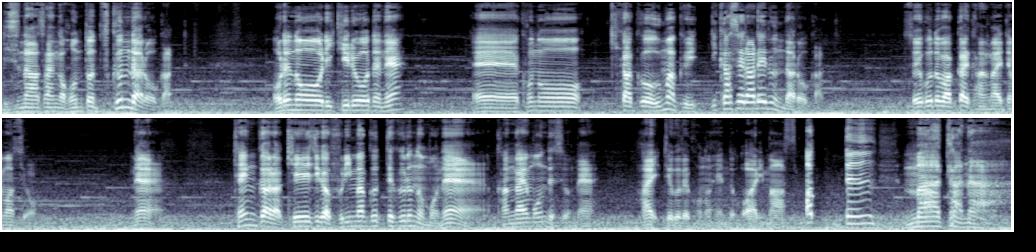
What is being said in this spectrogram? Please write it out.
リスナーさんが本当につくんだろうかって。俺の力量でね、えー、この企画をうまく活かせられるんだろうか。そういうことばっかり考えてますよ。ねえ。天から啓示が振りまくってくるのもね、考えもんですよね。はい。ということで、この辺で終わります。あっまたな。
